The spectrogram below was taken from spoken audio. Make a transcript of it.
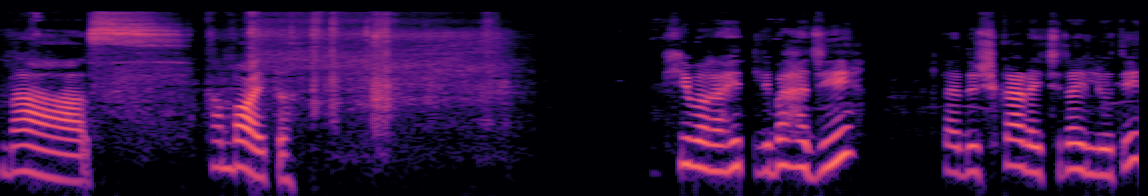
बास. थांबा हो इथं. ही बघा इथली भाजी. त्या दिवशी काढायची राहिली होती.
